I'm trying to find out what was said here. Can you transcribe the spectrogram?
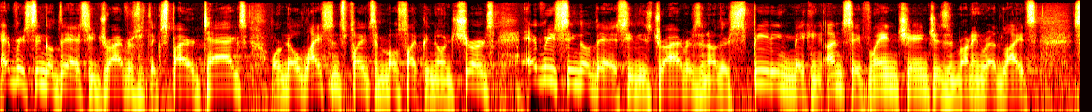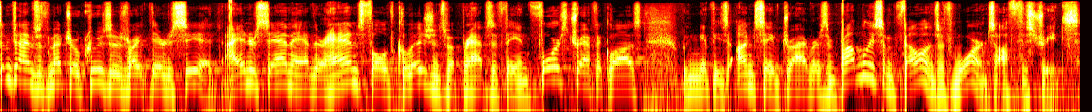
Every single day, I see drivers with expired tags or no license plates and most likely no insurance. Every single day, I see these drivers and others speeding, making unsafe lane changes, and running red lights, sometimes with Metro Cruisers right there to see it. I understand they have their hands full of collisions, but perhaps if they enforce traffic laws, we can get these unsafe drivers and probably some felons with warrants off the streets.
